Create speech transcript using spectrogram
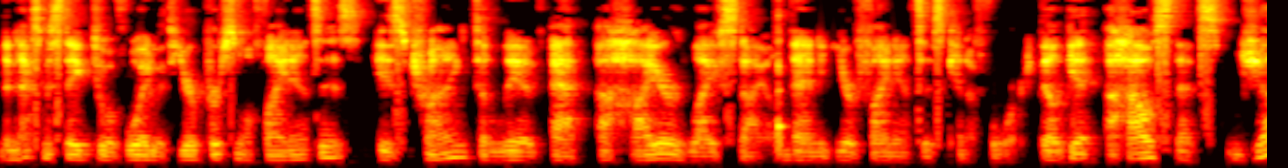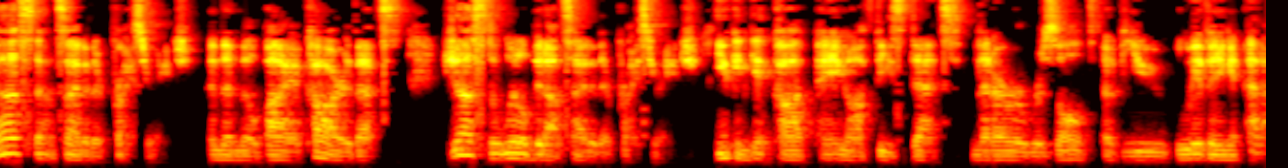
The next mistake to avoid with your personal finances is trying to live at a higher lifestyle than your finances can afford. They'll get a house that's just outside of their price range, and then they'll buy a car that's just a little bit outside of their price range. You can get caught paying off these debts that are a result of you living at a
